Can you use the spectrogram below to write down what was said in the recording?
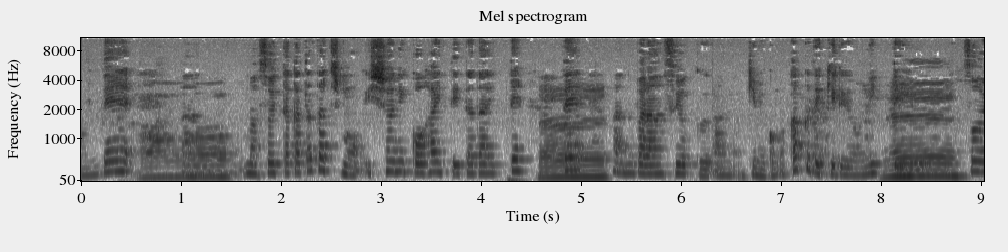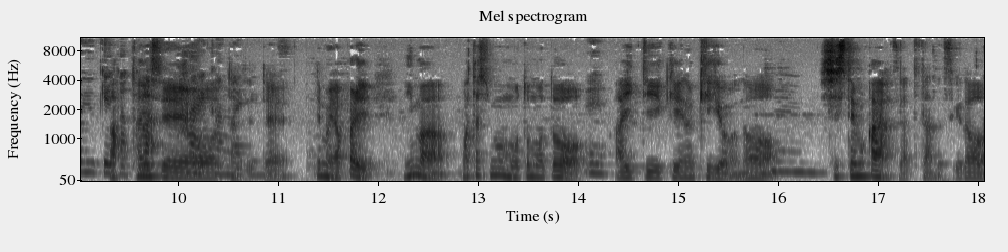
んで、ああのまあ、そういった方たちも一緒にこう入っていただいて、あ。でへあのバランスよく、あの、きめ細かくできるようにっていへう、そういう計ー画は、あ体制はい、を考えて立ています。て。。でもやっぱり今、私ももともとええ。IT 系の企業のうん。システム開発やってたんですけど、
